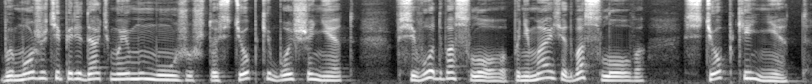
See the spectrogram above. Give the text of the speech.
Вы можете передать моему мужу, что Степки больше нет. Всего два слова, понимаете, два слова. Степки нет.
